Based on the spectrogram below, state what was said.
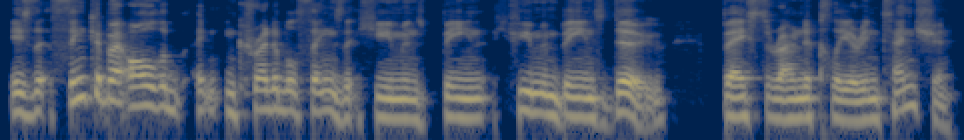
is that think about all the incredible things that humans being human beings do based around a clear intention.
